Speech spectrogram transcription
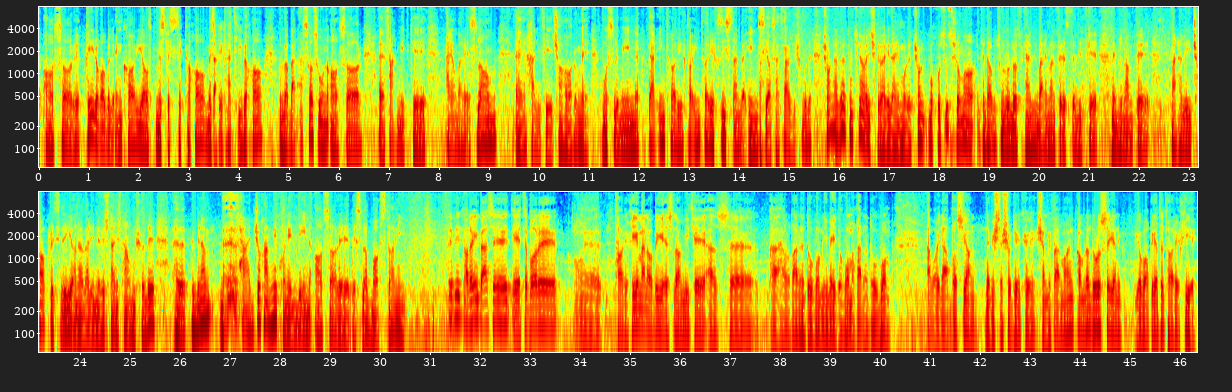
آثار غیر قابل انکار یافت مثل سکه ها مثل کتیبه ها و بر اساس اون آثار فهمید که پیامبر اسلام خلیفه چهارم مسلمین در این تاریخ تا این تاریخ زیستن و این سیاست ورزیشون بوده. شما نظرتون چیه آقای اشکبری در این مورد؟ چون به خصوص شما کتابتون رو لطف کردید برای من فرستادید که نمیدونم مرحله چاپ رسیده یا نه ولی نوشتنش تموم شده ببینم توجه هم میکنید به این آثار به اصطلاح باستانی. ببینید حالا این بحث اعتبار تاریخی منابع اسلامی که از هر قرن دوم نیمه دوم قرن دوم اوایل عباسیان نوشته شده که شما میفرمایند کاملا درسته یعنی یه واقعیت تاریخیه.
